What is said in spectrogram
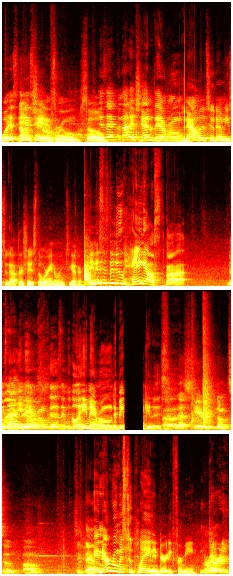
Well, this That is was Hayden's Cheryl. room, so Exactly. Now they share their room. now the two dummies who got their shit stored in a room together. And this is the new hangout spot. It's not email room because if we go in email room, the big get us. Uh, that's scary. Number two. Um, See. And their room is too plain and dirty for me. dirty.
